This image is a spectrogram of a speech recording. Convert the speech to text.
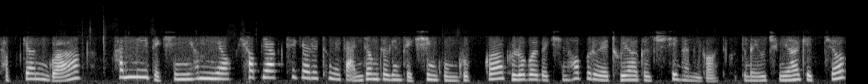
접견과 한미 백신 협력 협약 체결을 통해서 안정적인 백신 공급과 글로벌 백신 허브로의 도약을 추진한 것 그것도 매우 중요하겠죠.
